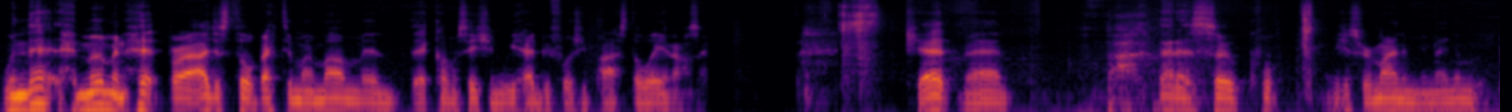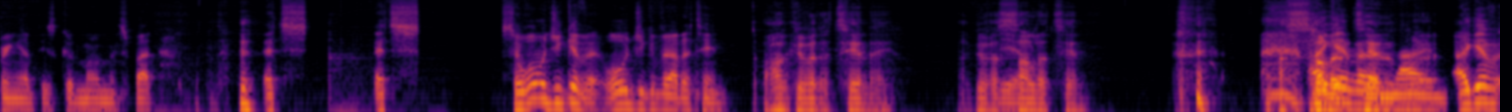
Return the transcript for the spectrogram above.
when that moment hit, bro, I just thought back to my mom and that conversation we had before she passed away, and I was like, shit, man. That is so cool. You just reminded me, man. I'm bringing up these good moments, but it's it's. So, what would you give it? What would you give it out of ten? I'll give it a ten, eh? I'll give it a Yeah. solid ten. I solid give it a 10, bro. nine. I give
